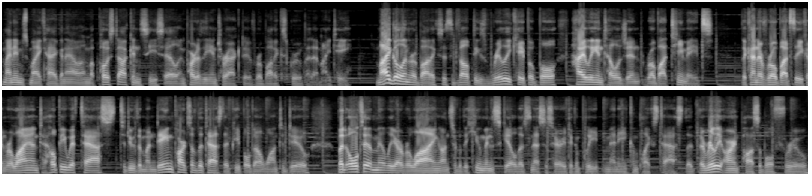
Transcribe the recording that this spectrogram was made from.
my name is Mike Hagenow. I'm a postdoc in CSAIL and part of the Interactive Robotics Group at MIT. My goal in robotics is to develop these really capable, highly intelligent robot teammates the kind of robots that you can rely on to help you with tasks, to do the mundane parts of the task that people don't want to do, but ultimately are relying on sort of the human skill that's necessary to complete many complex tasks that, really aren't possible through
